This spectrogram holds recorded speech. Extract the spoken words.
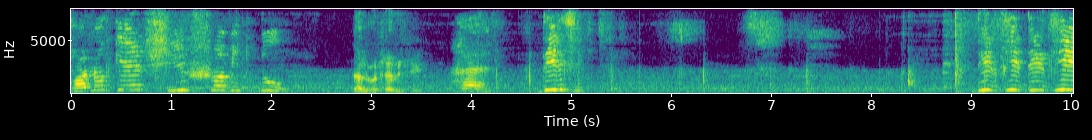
ঘনকের শীর্ষবিন্দু। ডাল বসাবেছি হ্যাঁ দীর্ঘি দীর্ঘি দীর্ঘি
